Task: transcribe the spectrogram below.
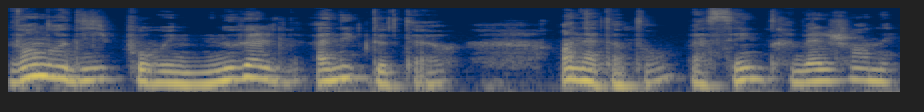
vendredi pour une nouvelle anecdoteur. En attendant, passez une très belle journée.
